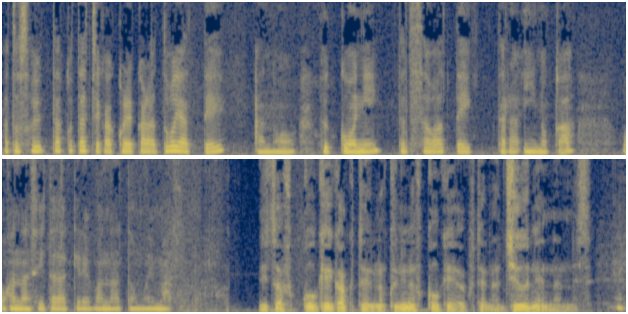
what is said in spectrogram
あとそういった子たちがこれからどうやってあの復興に携わっていったらいいのかお話しいただければなと思います。実は復興計画というのは国の復興計画というのは10年なんです。はい、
